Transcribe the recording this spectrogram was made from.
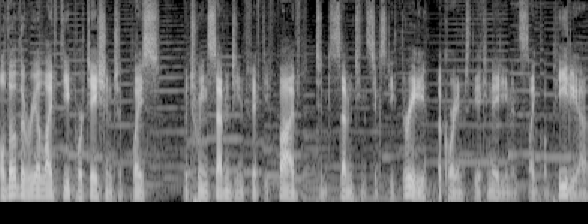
although the real life deportation took place between 1755 to 1763, according to the Canadian Encyclopedia,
